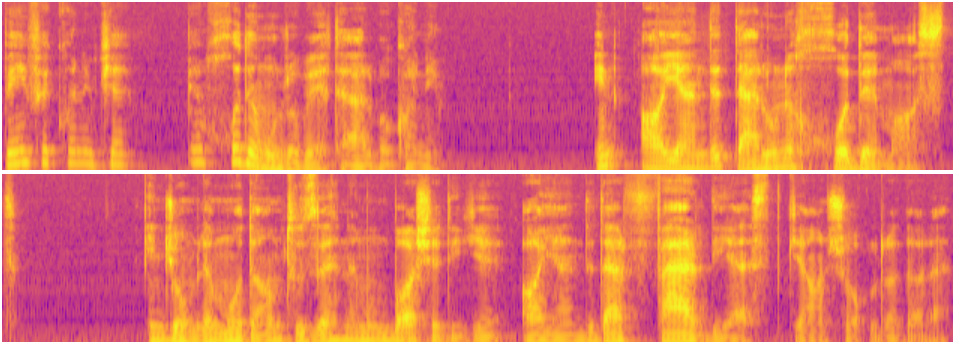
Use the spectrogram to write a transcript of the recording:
به این فکر کنیم که بیایم خودمون رو بهتر بکنیم. این آینده درون خود ماست. این جمله مدام تو ذهنمون باشه دیگه. آینده در فردی است که آن شغل را دارد.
